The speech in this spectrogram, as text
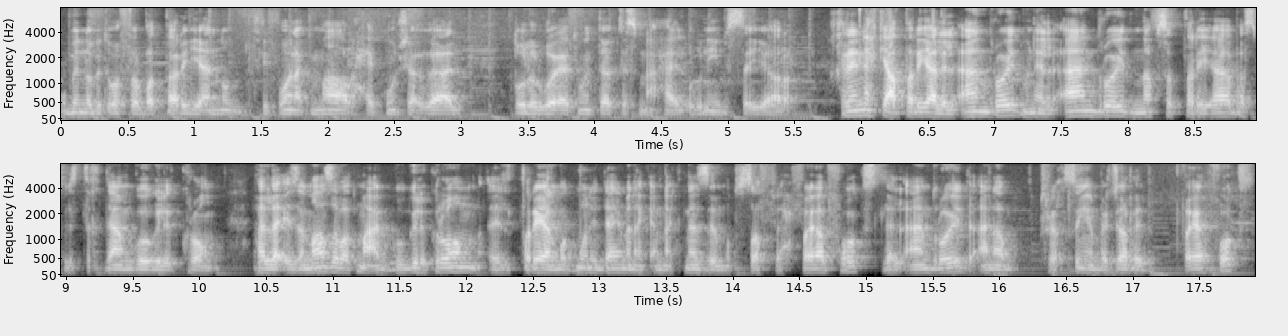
ومنه بتوفر بطارية إنه تليفونك ما راح يكون شغال طول الوقت وإنت بتسمع هاي الأغنية بالسيارة. خلينا نحكي على الطريقة للأندرويد. من الأندرويد نفس الطريقة بس باستخدام جوجل كروم. هلا إذا ما زبط معك جوجل كروم الطريقة المضمونة دائما إنك تنزل متصفح فايرفوكس للأندرويد. أنا شخصيا بجرب فايرفوكس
